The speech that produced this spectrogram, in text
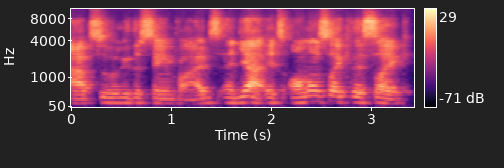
absolutely the same vibes. And yeah, it's almost like this like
